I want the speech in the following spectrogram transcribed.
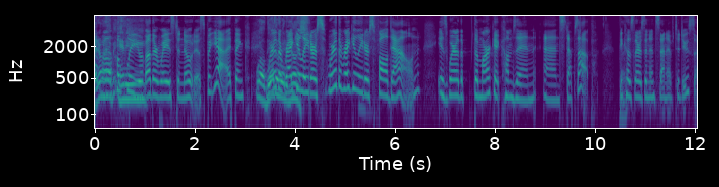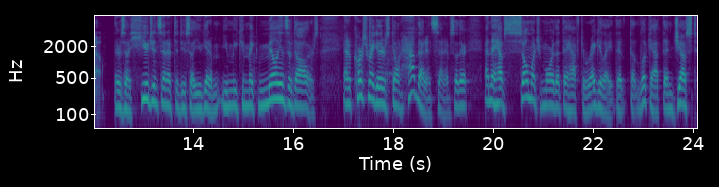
I don't well, have hopefully any- you have other ways to notice. But yeah, I think Well, the where the to notice- regulators where the regulators fall down is where the, the market comes in and steps up because there's an incentive to do so. There's a huge incentive to do so. You get a you, you can make millions of dollars. And of course regulators don't have that incentive. So they're and they have so much more that they have to regulate that, that look at than just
